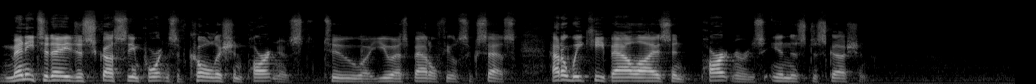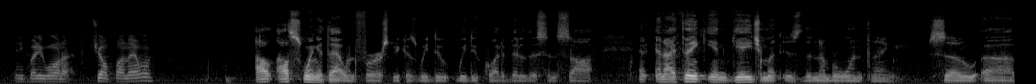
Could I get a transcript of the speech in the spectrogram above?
many today discuss the importance of coalition partners to uh, U.S. battlefield success. How do we keep allies and partners in this discussion? Anybody want to jump on that one? I'll, I'll swing at that one first because we do, we do quite a bit of this in SOF. And, and I think engagement is the number one thing. So, uh,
